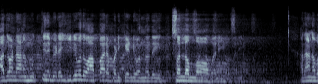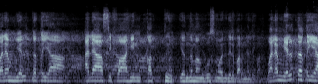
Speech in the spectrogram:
അതുകൊണ്ടാണ് മുത്തിനബിയുടെ ഇരുപത് വാപ്പാരെ പഠിക്കേണ്ടി വന്നത്. സല്ലല്ലാഹു അലൈഹി വസല്ലം. അതാണ് വലം യൽതഖിയ അലാ സിഫാഹിൻ കത്ത് എന്ന് മങ്കൂസ് മൗലിദിൽ പറഞ്ഞത്. വലം യൽതഖിയ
